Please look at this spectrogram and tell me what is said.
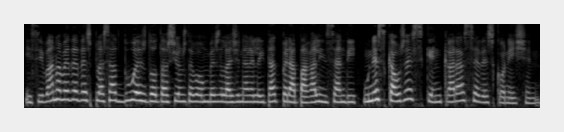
i s'hi van haver de desplaçar dues dotacions de bombers de la Generalitat per apagar l'incendi, unes causes que encara se desconeixen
